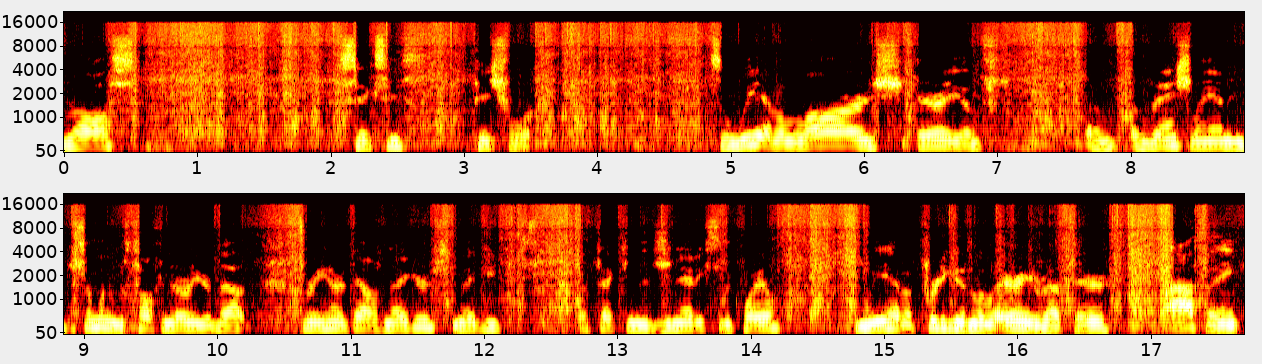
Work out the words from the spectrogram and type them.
Ross, Sixes, Pitchfork. So we have a large area of of, of ranch land, and someone was talking earlier about 300,000 acres, maybe affecting the genetics of the quail. We have a pretty good little area right there, I think,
